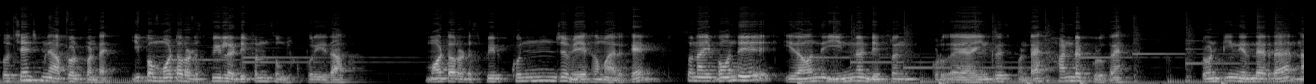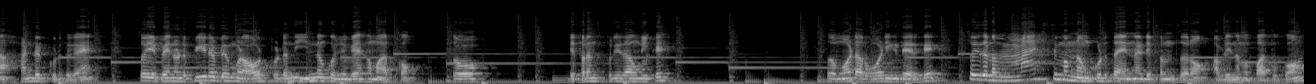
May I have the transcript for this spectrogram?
ஸோ சேஞ்ச் பண்ணி அப்லோட் பண்ணுறேன் இப்போ மோட்டாரோட ஸ்பீடில் டிஃப்ரென்ஸ் உங்களுக்கு புரியுதா? மோட்டாரோட ஸ்பீட் கொஞ்சம் வேகமாக இருக்குது ஸோ நான் இப்போ வந்து இதை வந்து இன்னும் டிஃப்ரெண்ட் கொடு இன்க்ரீஸ் பண்ணுறேன் ஹண்ட்ரட் கொடுக்குறேன். டுவெண்ட்டின்னு இருந்த இடத்த நான் ஹண்ட்ரட் கொடுத்துக்கிறேன். ஸோ இப்போ என்னோடய பிடபிள்யூமோட அவுட்புட் வந்து இன்னும் கொஞ்சம் வேகமாக இருக்கும். ஸோ டிஃப்ரென்ஸ் புரியுதா உங்களுக்கு? ஸோ மோட்டார் ஓடிக்கிட்டே இருக்குது ஸோ இதோட மேக்ஸிமம் நம்ம கொடுத்தா என்ன டிஃப்ரென்ஸ் வரும் அப்படின்னு நம்ம பார்த்துக்குவோம்.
